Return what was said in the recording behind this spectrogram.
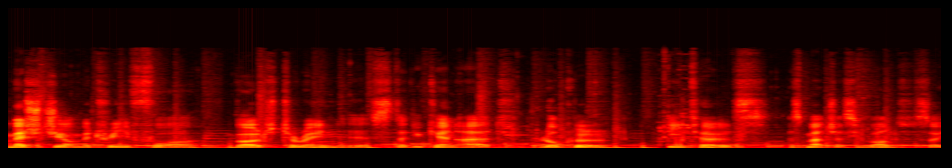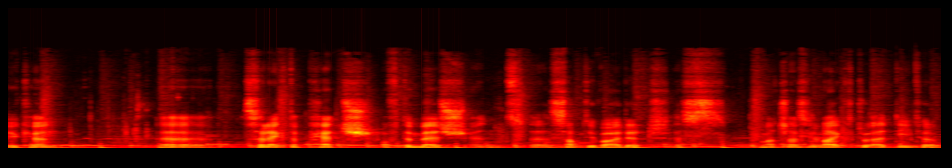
mesh geometry for world terrain is that you can add local details as much as you want. So you can uh, select a patch of the mesh and uh, subdivide it as much as you like to add detail.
